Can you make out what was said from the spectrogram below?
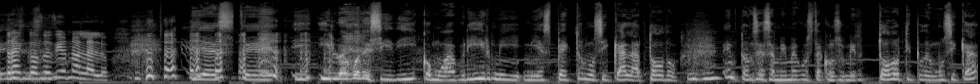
otra cosa, ¿sí o no, Lalo? y, este, y, luego decidí como abrir mi, mi espectro musical a todo. Entonces a mí me gusta consumir todo tipo de música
